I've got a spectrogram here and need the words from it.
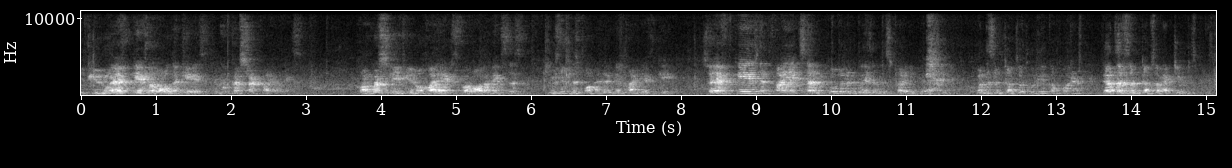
If you know Fk for all the k's, you can construct phi of x. Conversely, if you know phi x for all of x's, using this formula you can find fk. So fk's and phi x are equivalent ways of describing the. One is in terms of Fourier components, the other is in terms of actual displacement.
